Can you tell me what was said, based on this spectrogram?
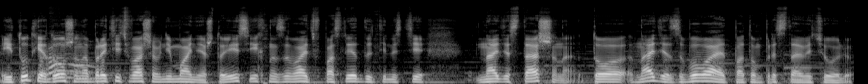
И тут я должен обратить ваше внимание, что если их называть в последовательности Надя Сташина, то Надя забывает потом представить Олю.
